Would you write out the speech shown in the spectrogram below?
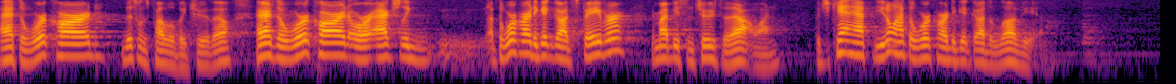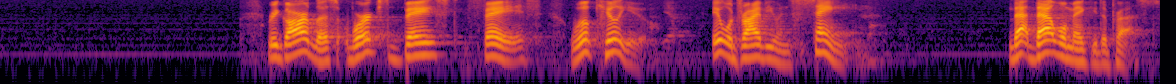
I have to work hard. This one's probably true, though. I have to work hard, or actually, I have to work hard to get God's favor. There might be some truth to that one. But you, can't have, you don't have to work hard to get God to love you. regardless, works based faith will kill you. It will drive you insane. That, that will make you depressed.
